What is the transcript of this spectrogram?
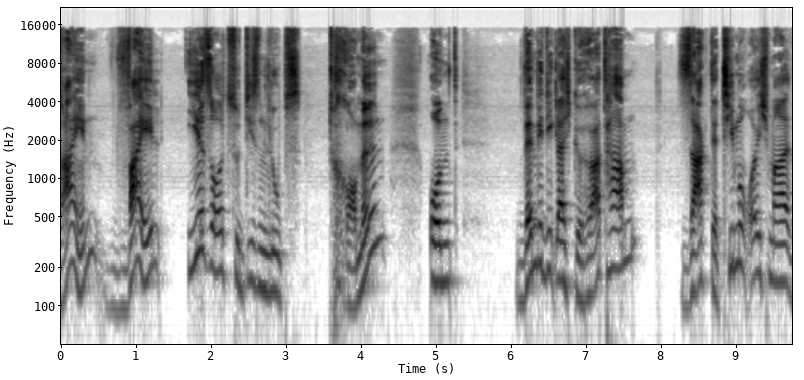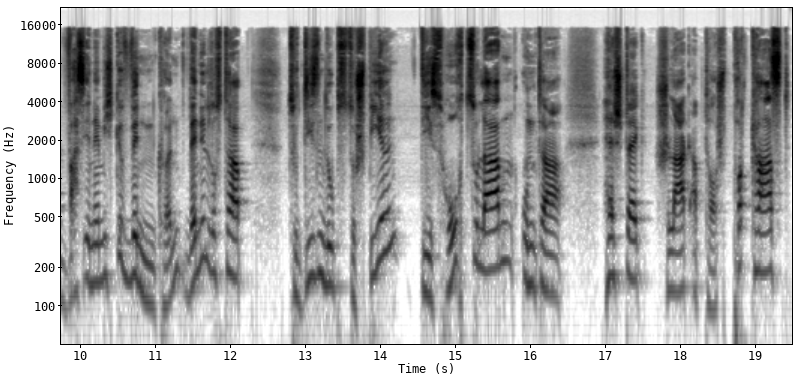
rein, weil ihr sollt zu diesen Loops trommeln. Und wenn wir die gleich gehört haben, sagt der Timo euch mal, was ihr nämlich gewinnen könnt, wenn ihr Lust habt, zu diesen Loops zu spielen, dies hochzuladen unter Hashtag Schlagabtausch Podcast.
